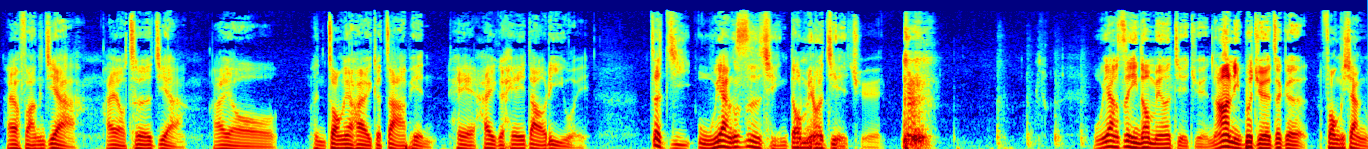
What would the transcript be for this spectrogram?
还有房价。还有车价，还有很重要，还有一个诈骗黑，还有一个黑道立委，这几五样事情都没有解决，五样事情都没有解决，然后你不觉得这个风向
